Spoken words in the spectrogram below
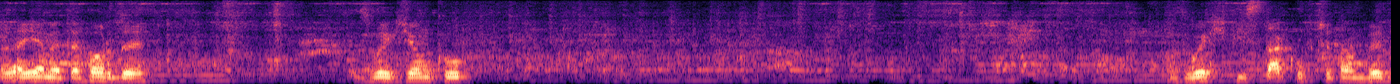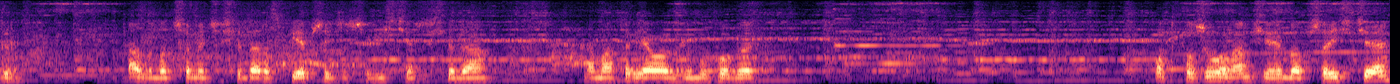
Lejemy te hordy złych ziomków. Złych świstaków, czy tam wydr. A zobaczymy, czy się da rozpieprzyć. Oczywiście, że się da na materiałach wybuchowych. Otworzyło nam się chyba przejście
